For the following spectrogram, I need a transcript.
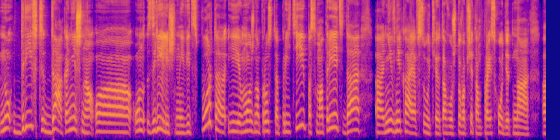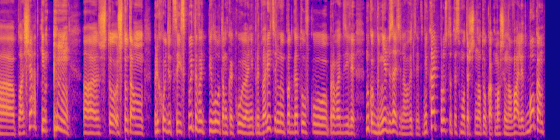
Ну, дрифт, да, конечно, он зрелищный вид спорта, и можно просто прийти, посмотреть, да, а, не вникая в суть того, что вообще там происходит на а, площадке, а, что, что там приходится испытывать пилотам, какую они предварительную подготовку проводили. Ну, как бы не обязательно в это вникать, просто ты смотришь на то, как машина валит боком,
